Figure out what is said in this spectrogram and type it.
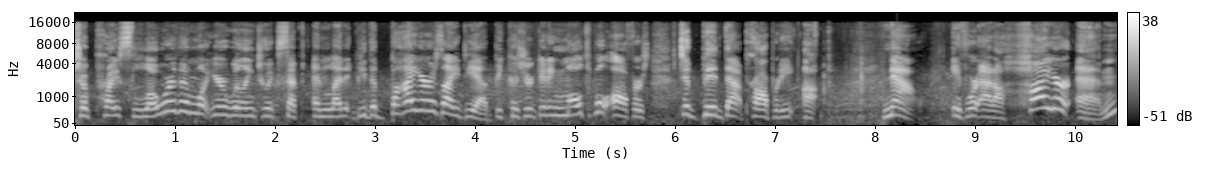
to price lower than what you're willing to accept and let it be the buyer's idea because you're getting multiple offers to bid that property up. Now, if we're at a higher end,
